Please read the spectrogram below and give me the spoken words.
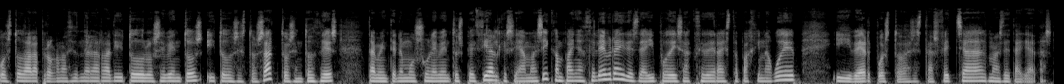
pues toda la programación de la radio y todos los eventos y todos estos actos. Entonces, también tenemos un evento especial que se llama así, Campaña Celebra, y desde ahí podéis acceder a esta página web y ver pues todas estas fechas más detalladas.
